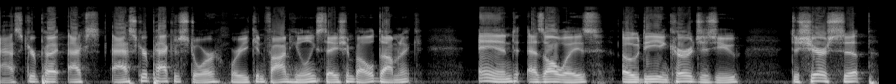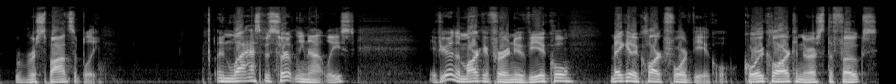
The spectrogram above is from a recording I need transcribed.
ask your pa- ask, ask your package store where you can find Huling Station by Old Dominick. And as always, OD encourages you to share sip responsibly. And last but certainly not least, if you're in the market for a new vehicle, make it a Clark Ford vehicle. Corey Clark and the rest of the folks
